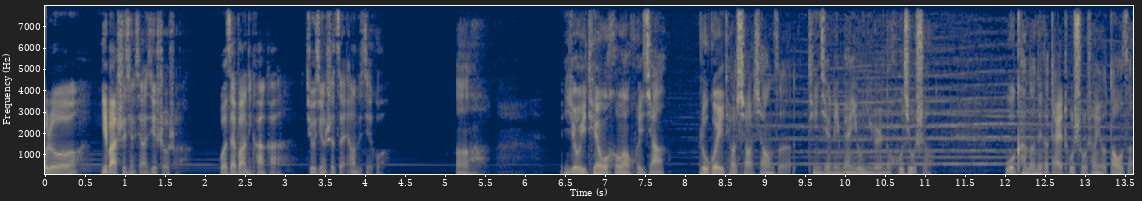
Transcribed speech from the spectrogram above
不如你把事情详细说说，我再帮你看看究竟是怎样的结果。啊，有一天我很晚回家，路过一条小巷子，听见里面有女人的呼救声。我看到那个歹徒手上有刀子，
